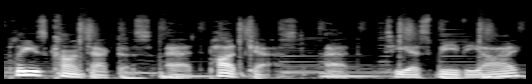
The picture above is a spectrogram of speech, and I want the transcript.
please contact us at podcast at tsbvi.edu.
